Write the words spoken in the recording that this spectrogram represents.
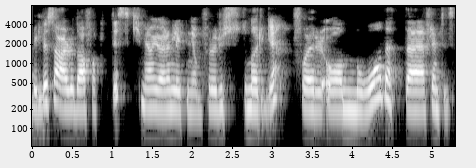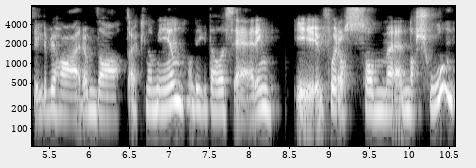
bilder så er du da faktisk med å gjøre en liten jobb for å ruste Norge for å nå dette fremtidsbildet vi har om dataøkonomien og digitalisering for oss som nasjon.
